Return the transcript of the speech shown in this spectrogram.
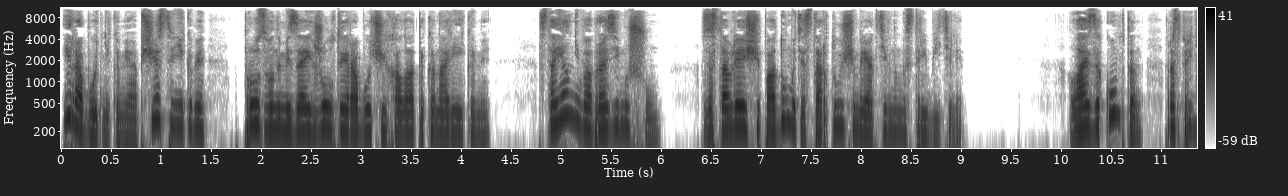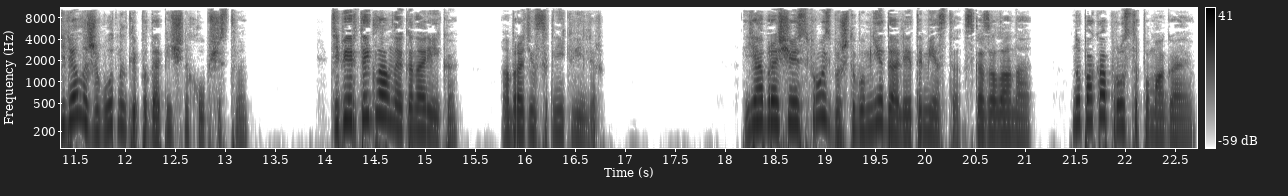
и работниками-общественниками, прозванными за их желтые рабочие халаты канарейками, стоял невообразимый шум, заставляющий подумать о стартующем реактивном истребителе. Лайза Комптон распределяла животных для подопечных общества. — Теперь ты главная канарейка, — обратился к ней Квиллер. — Я обращаюсь с просьбой, чтобы мне дали это место, — сказала она, — но пока просто помогаю.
